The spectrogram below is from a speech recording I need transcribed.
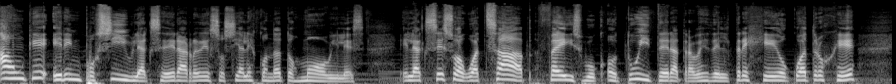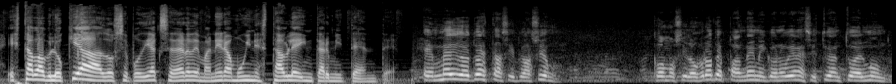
aunque era imposible acceder a redes sociales con datos móviles. El acceso a WhatsApp, Facebook o Twitter a través del 3G o 4G estaba bloqueado, se podía acceder de manera muy inestable e intermitente. En medio de toda esta situación, como si los brotes pandémicos no hubieran existido en todo el mundo,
